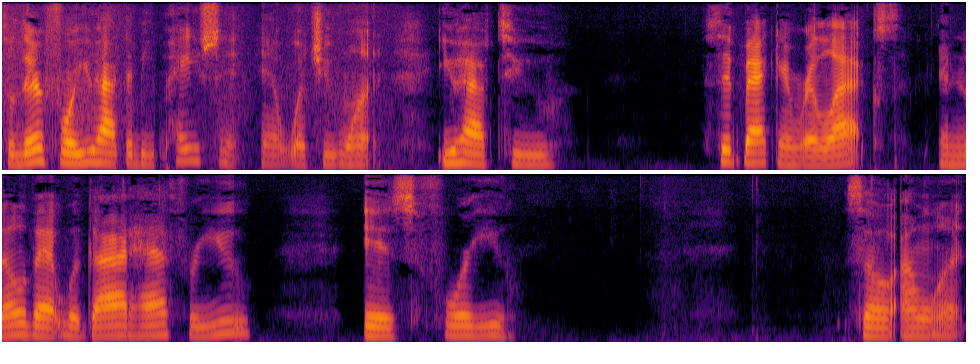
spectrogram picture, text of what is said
So therefore you have to be patient in what you want. You have to sit back and relax and know that what God has for you is for you. So I want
